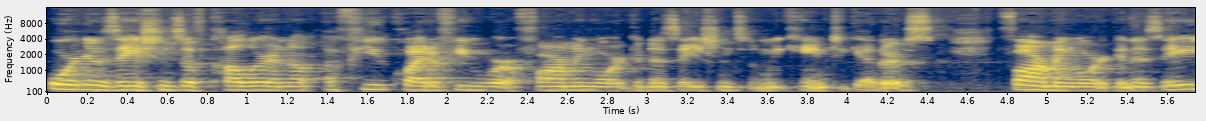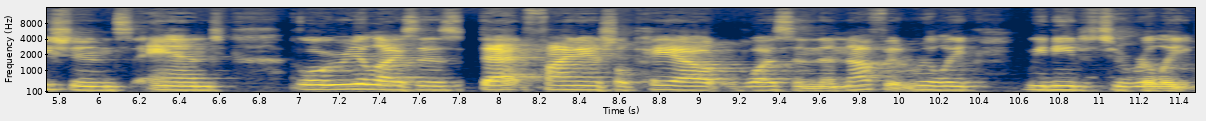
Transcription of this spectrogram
organizations of color and a, few quite a few were farming organizations and we came together as farming organizations. And what we realized is that financial payout wasn't enough. It really we needed to really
